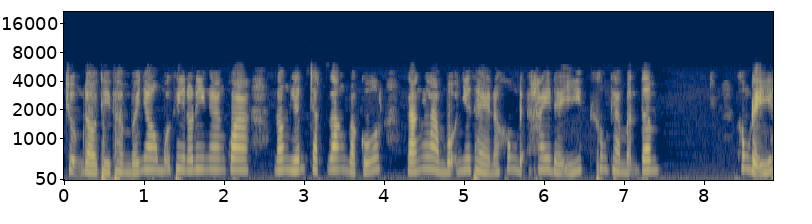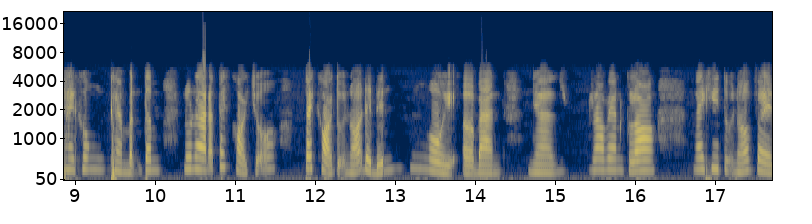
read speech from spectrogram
trụm đầu thì thầm với nhau mỗi khi nó đi ngang qua, nó nghiến chặt răng và cố gắng làm bộ như thể nó không để, hay để ý, không thèm bận tâm. Không để ý hay không thèm bận tâm, Luna đã tách khỏi chỗ, tách khỏi tụi nó để đến ngồi ở bàn nhà Ravenclaw. Ngay khi tụi nó về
